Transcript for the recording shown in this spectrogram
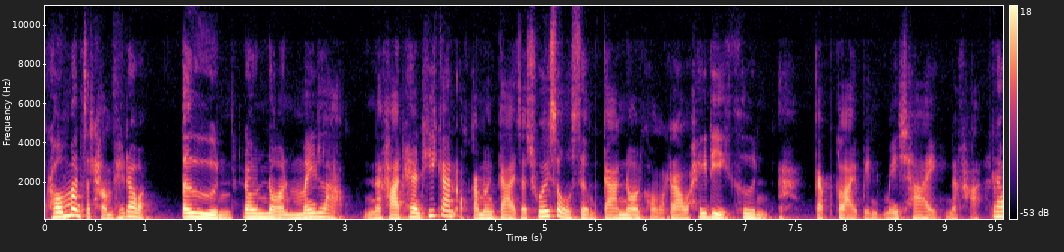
เพราะมันจะทำให้เราแบบตื่น เรานอนไม่หลับนะคะ แทนที่การออกกำลังกายจะช่วยส่งเสริมการนอนของเราให้ดีขึ้น กลับกลายเป็นไม่ใช่นะคะ เรา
